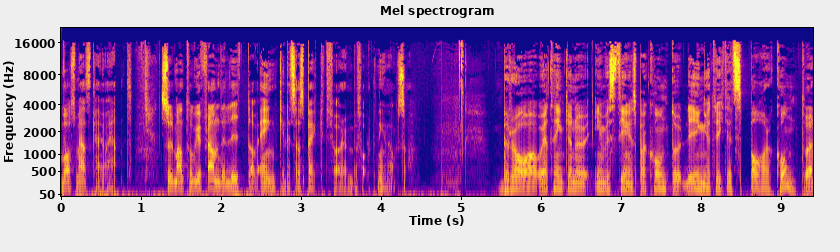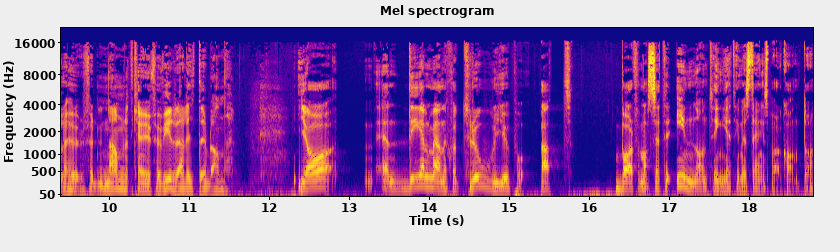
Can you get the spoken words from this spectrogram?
Vad som helst kan ju ha hänt. Så man tog ju fram det lite av enkelhetsaspekt för befolkningen också. Bra, och jag tänker nu investeringssparkonto, det är ju inget riktigt sparkonto, eller hur? För namnet kan ju förvirra lite ibland. Ja, en del människor tror ju på att bara för att man sätter in någonting i ett investeringssparkonto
